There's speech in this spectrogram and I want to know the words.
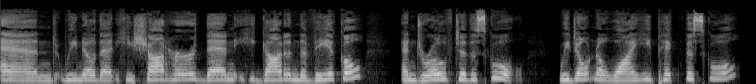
and we know that he shot her. Then he got in the vehicle and drove to the school. We don't know why he picked the school.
